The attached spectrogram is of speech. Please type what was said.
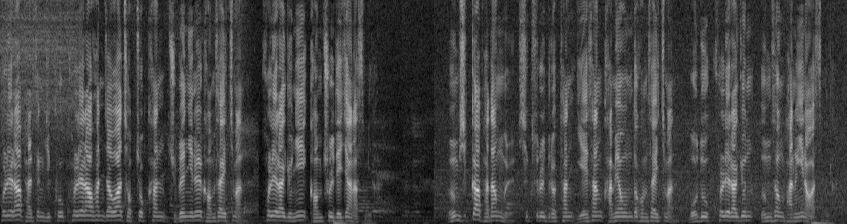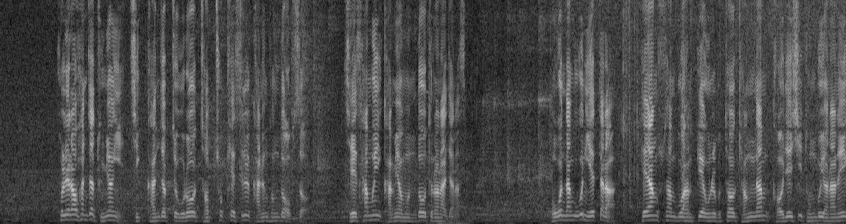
콜레라 발생 직후 콜레라 환자와 접촉한 주변인을 검사했지만 콜레라균이 검출되지 않았습니다. 음식과 바닷물, 식수를 비롯한 예상 감염원도 검사했지만 모두 콜레라균 음성 반응이 나왔습니다. 콜레라 환자 2명이 직간접적으로 접촉했을 가능성도 없어 제3의 감염원도 드러나지 않았습니다. 보건당국은 이에 따라 해양수산부와 함께 오늘부터 경남 거제시 동부 연안의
